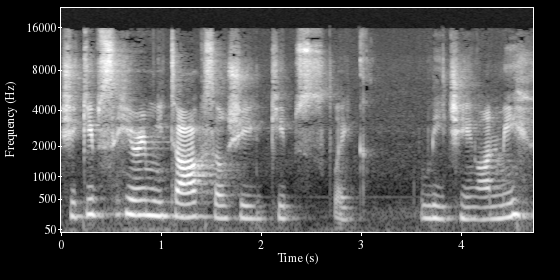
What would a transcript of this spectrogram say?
she keeps hearing me talk, so she keeps like leeching on me.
